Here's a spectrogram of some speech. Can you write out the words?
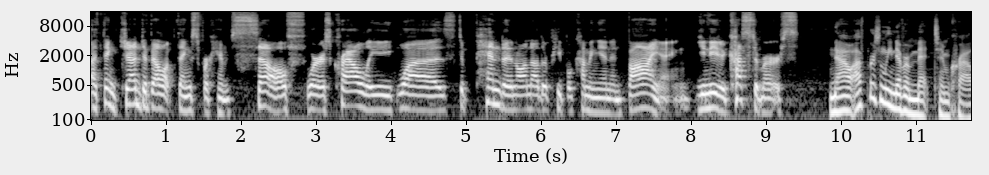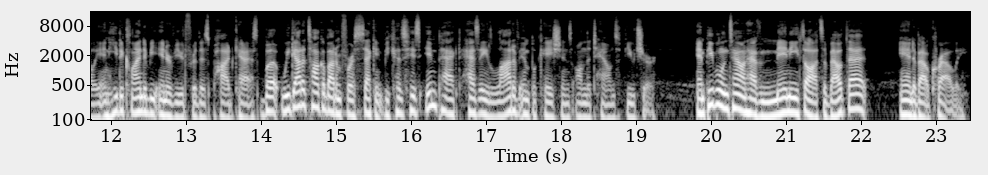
I think Judd developed things for himself, whereas Crowley was dependent on other people coming in and buying. You needed customers. Now, I've personally never met Tim Crowley, and he declined to be interviewed for this podcast, but we got to talk about him for a second because his impact has a lot of implications on the town's future. And people in town have many thoughts about that and about Crowley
